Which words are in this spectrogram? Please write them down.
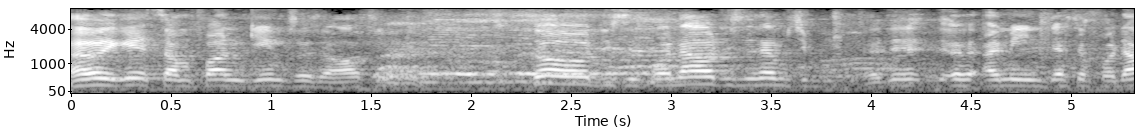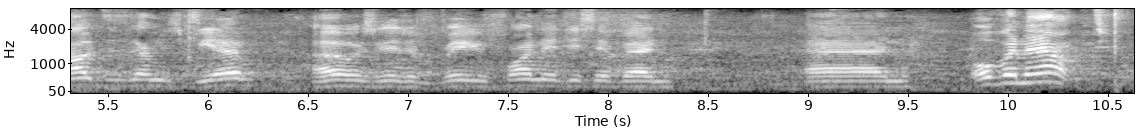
I will get some fun games as awesome. So this is for now. This is MCB. uh, uh, I mean, just for now. This is MCBM. I was getting very fun at this event, and over and out.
